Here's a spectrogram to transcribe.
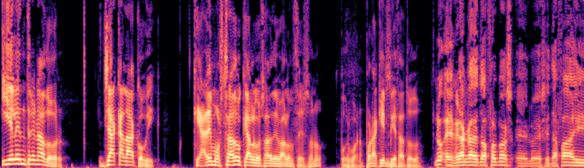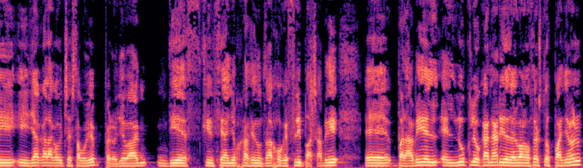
Y el entrenador, Jack Alakovic, que ha demostrado que algo sabe de baloncesto, ¿no? Pues bueno, por aquí empieza todo. No, el Granca, de todas formas, eh, lo de Sitafa y, y Jack Alakovic está muy bien, pero llevan 10, 15 años haciendo un trabajo que flipas. A mí, eh, para mí, el, el núcleo canario del baloncesto español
